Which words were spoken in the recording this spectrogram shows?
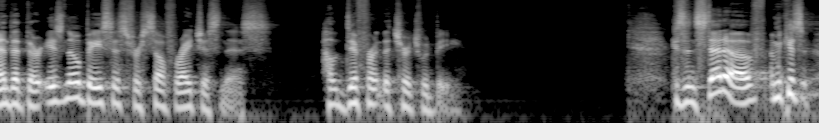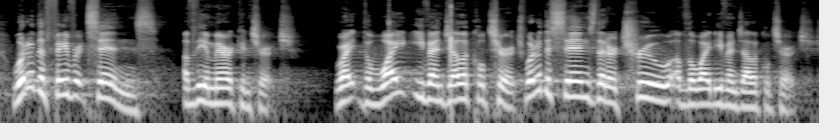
and that there is no basis for self righteousness, how different the church would be? Because instead of, I mean, because what are the favorite sins of the American church, right? The white evangelical church. What are the sins that are true of the white evangelical church?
